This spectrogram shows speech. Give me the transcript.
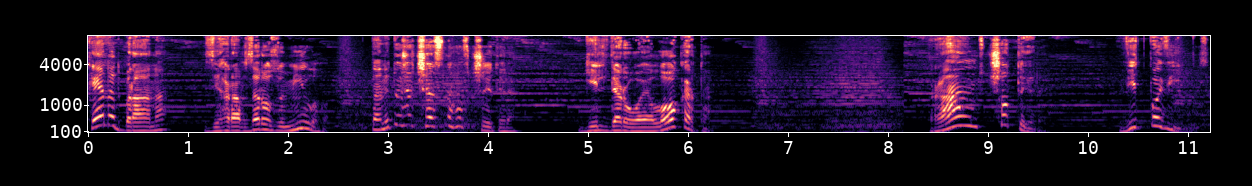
Кеннет Брана зіграв зарозумілого та не дуже чесного вчителя Гільдероя Локарта. Раунд 4. Відповідність.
